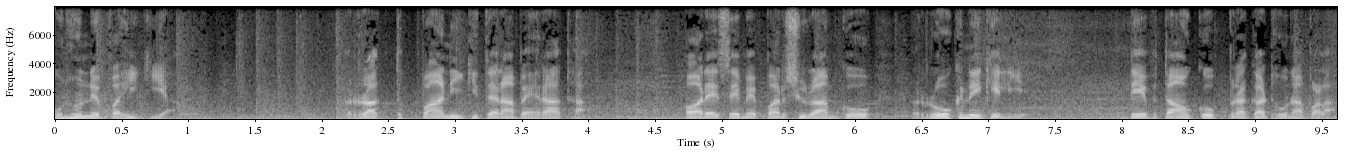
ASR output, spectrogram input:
उन्होंने वही किया। रक्त पानी की तरह बह रहा था। और ऐसे में परशुराम को रोकने के लिए देवताओं को प्रकट होना पड़ा।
